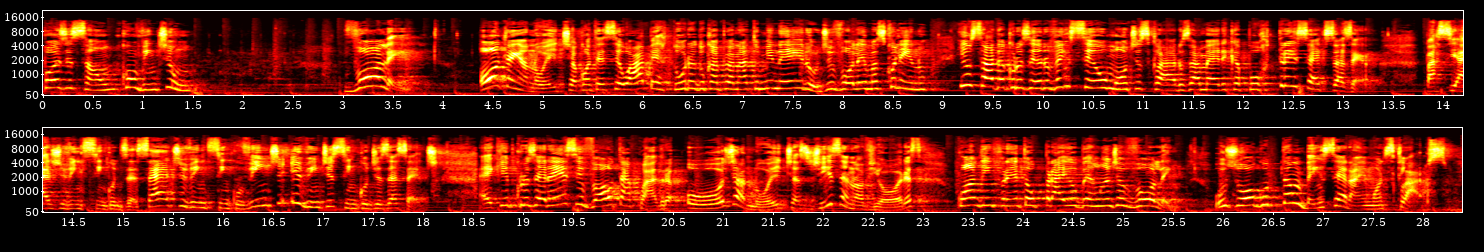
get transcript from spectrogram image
posição com 21. Vôlei. Ontem à noite aconteceu a abertura do Campeonato Mineiro de vôlei masculino e o Sada Cruzeiro venceu o Montes Claros América por 3 sets a 0. Parciais de 25-17, 25-20 e 25-17. A equipe cruzeirense volta à quadra hoje à noite, às 19 horas, quando enfrenta o Praia Uberlândia Vôlei. O jogo também será em Montes Claros.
